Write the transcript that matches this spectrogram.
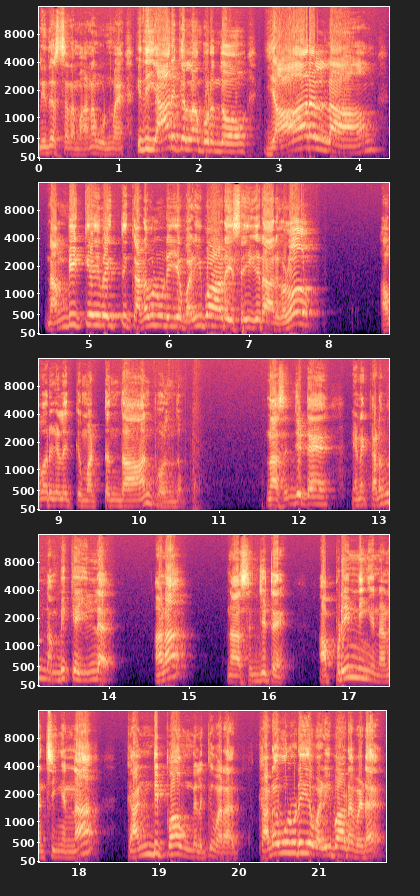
நிதர்சனமான உண்மை. இது யாருக்கெல்லாம் பொருந்தும்? யாரெல்லாம் நம்பிக்கை வைத்து கடவுளுடைய வழிபாடை செய்கிறார்களோ அவர்களுக்கு மட்டும்தான் பொருந்தும். நான் செஞ்சுட்டேன். எனக்கு கடவுள் நம்பிக்கை இல்லை. ஆனா நான் செஞ்சுட்டேன். அப்படின்னு நீங்க நினைச்சீங்கன்னா கண்டிப்பா உங்களுக்கு வராது. கடவுளுடைய வழிபாடை விட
